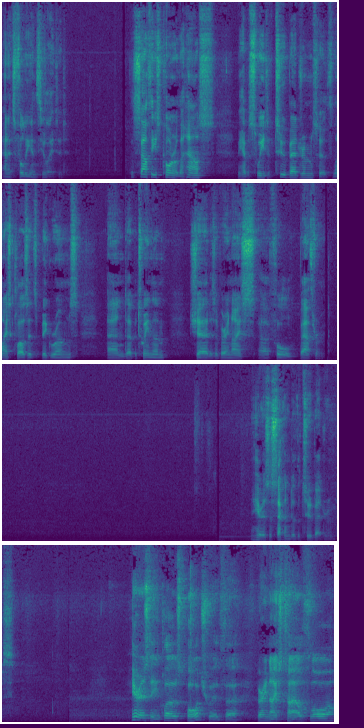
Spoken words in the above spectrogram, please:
And it's fully insulated. The southeast corner of the house, we have a suite of two bedrooms with nice closets, big rooms, and uh, between them shared is a very nice uh, full bathroom. Here is the second of the two bedrooms. Here is the enclosed porch with a very nice tile floor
